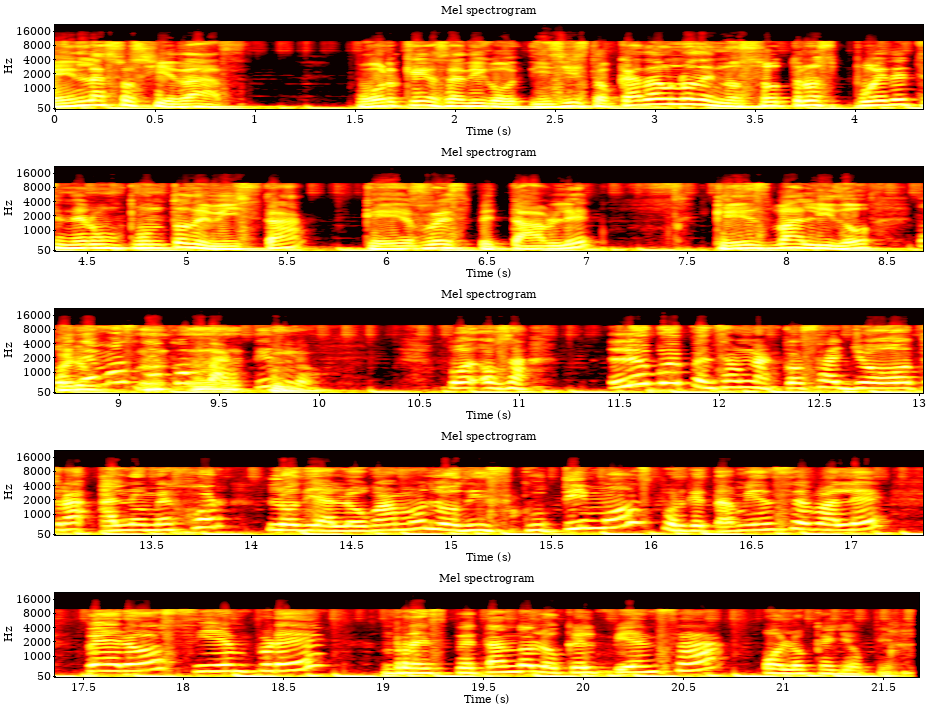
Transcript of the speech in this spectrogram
en la sociedad. Porque, o sea, digo, insisto, cada uno de nosotros puede tener un punto de vista que es respetable, que es válido. pero- Podemos no compartirlo. Po- O sea, Leo puede pensar una cosa, yo otra. A lo mejor lo dialogamos, lo discutimos, porque también se vale, pero siempre respetando lo que él piensa o lo que yo pienso.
